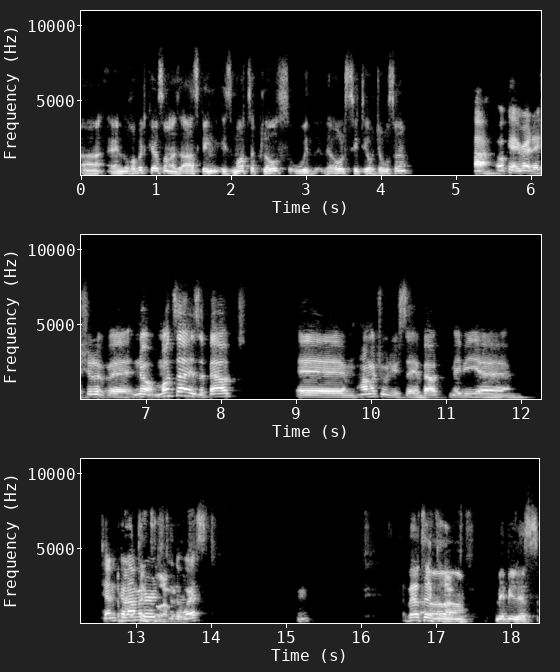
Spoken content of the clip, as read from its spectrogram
Uh, and Robert Kerson is asking, is Moza close with the old city of Jerusalem? Ah, okay, right. I should have. Uh, no, Moza is about. Um, how much would you say? About maybe uh, 10, About 10 kilometers, to the kilometers. west. About 10 Uh, kilometers. maybe less.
